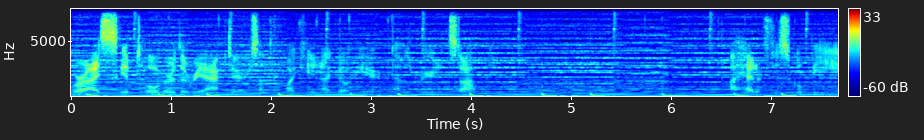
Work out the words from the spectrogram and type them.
where I skipped over the reactor or something? Why can't I go here? That was weird. It stopped me. I had a physical being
